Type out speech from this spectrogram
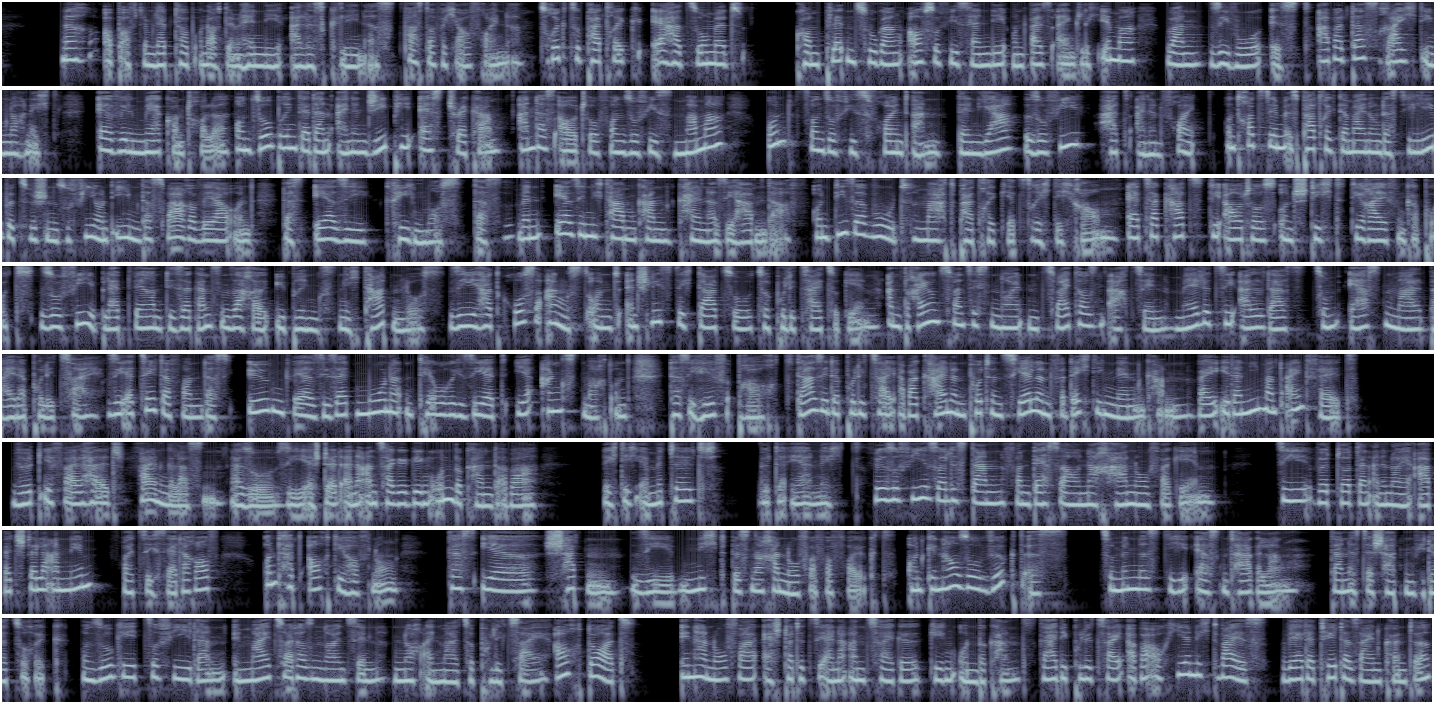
ne, ob auf dem Laptop und auf dem Handy alles clean ist. Passt auf euch auf, Freunde. Zurück zu Patrick. Er hat somit kompletten Zugang auf Sophies Handy und weiß eigentlich immer, wann sie wo ist. Aber das reicht ihm noch nicht. Er will mehr Kontrolle. Und so bringt er dann einen GPS-Tracker an das Auto von Sophies Mama und von Sophies Freund an. Denn ja, Sophie hat einen Freund. Und trotzdem ist Patrick der Meinung, dass die Liebe zwischen Sophie und ihm das wahre wäre und dass er sie kriegen muss. Dass, wenn er sie nicht haben kann, keiner sie haben darf. Und dieser Wut macht Patrick jetzt richtig Raum. Er zerkratzt die Autos und sticht die Reifen kaputt. Sophie bleibt während dieser ganzen Sache übrigens nicht tatenlos. Sie hat große Angst und entschließt sich dazu, zur Polizei zu gehen. Am 23.09.2018 meldet sie all das zum ersten Mal bei der Polizei. Sie erzählt davon, dass irgendwer sie seit Monaten terrorisiert, ihr Angst macht und dass sie Hilfe braucht. Da sie der Polizei aber keinen potenziellen Verdächtigen nennen kann, weil ihr da niemand einfällt, wird ihr Fall halt fallen gelassen. Also sie erstellt eine Anzeige gegen Unbekannt, aber richtig ermittelt wird er eher nicht. Für Sophie soll es dann von Dessau nach Hannover gehen. Sie wird dort dann eine neue Arbeitsstelle annehmen, freut sich sehr darauf und hat auch die Hoffnung, dass ihr Schatten sie nicht bis nach Hannover verfolgt. Und genauso wirkt es, zumindest die ersten Tage lang. Dann ist der Schatten wieder zurück. Und so geht Sophie dann im Mai 2019 noch einmal zur Polizei. Auch dort in Hannover erstattet sie eine Anzeige gegen Unbekannt. Da die Polizei aber auch hier nicht weiß, wer der Täter sein könnte,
